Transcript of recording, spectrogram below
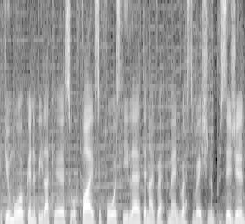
If you're more of going to be like a sort of 5s to 4s healer, then I'd recommend restoration and precision.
